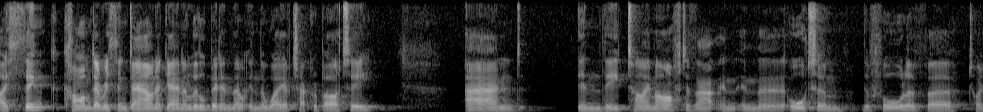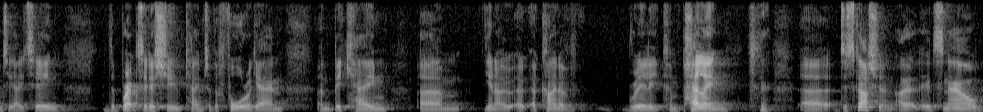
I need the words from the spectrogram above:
I think, calmed everything down again a little bit in the, in the way of Chakrabarti. And in the time after that, in, in the autumn, the fall of uh, 2018, the Brexit issue came to the fore again and became, um, you know, a, a kind of really compelling uh, discussion. Uh, it's now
